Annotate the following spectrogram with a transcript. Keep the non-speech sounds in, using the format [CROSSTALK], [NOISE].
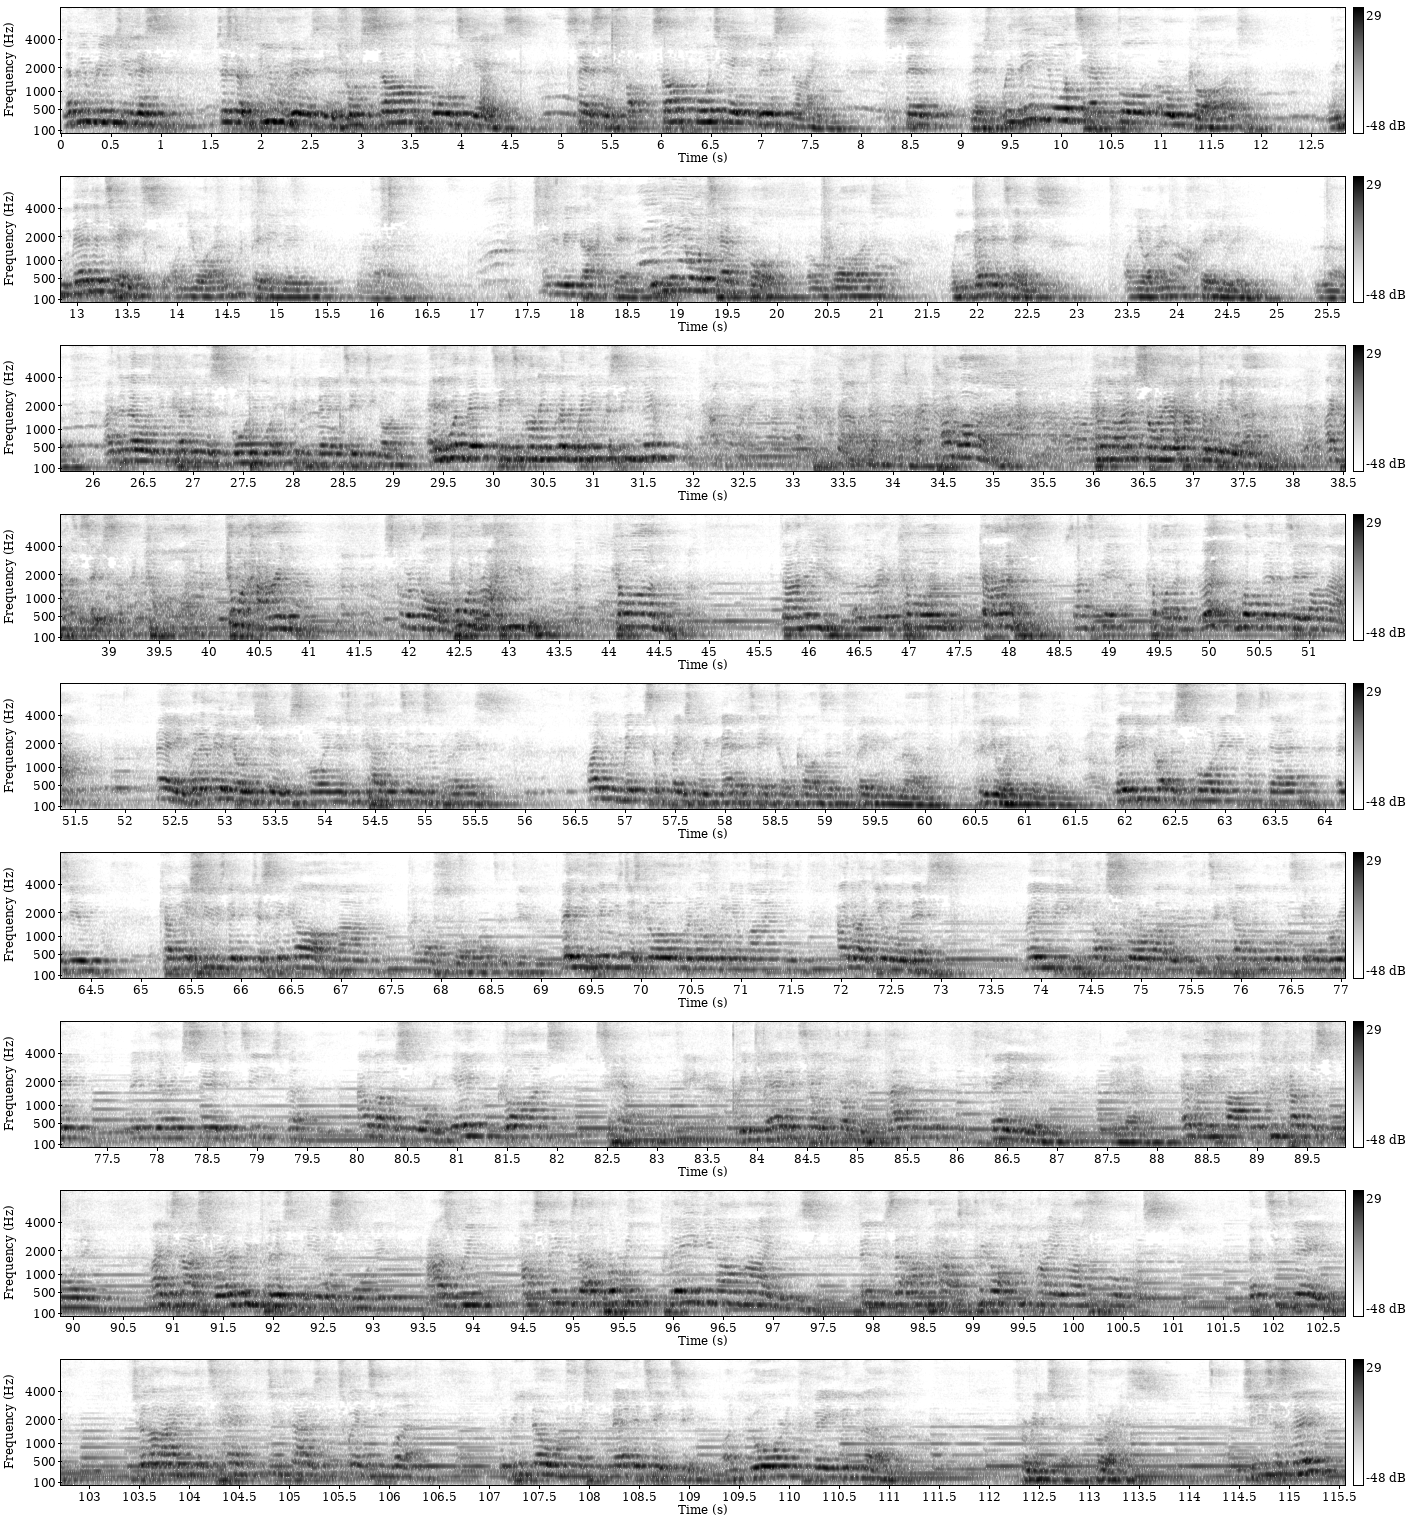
Let me read you this, just a few verses from Psalm 48. It says this, Psalm 48 verse 9 says this, Within your temple, O God, we meditate on your unfailing love. Let me read that again. Within your temple, O God, we meditate on your unfailing love. I don't know as you come in this morning what you could be meditating on. Anyone meditating on England winning this evening? Come on. Come on, I'm sorry I had to bring it up. I had to say something. Come on. Come on, Harry. Score a goal. Come on, Raheem. Come on. Danny. Come on. Gareth. Southgate. Come on. We won't meditate on that. Hey, whatever you're going through this morning as you come into this place, why don't we make this a place where we meditate on God's unfailing love for you and for me? Maybe you've got this morning, thanks Derek, as you come issues that you just think, oh man, I'm not sure what to do. Maybe things just go over and over in your mind, and how do I deal with this? Maybe you're not sure about the week to come and all it's going to bring. Maybe there are uncertainties, but how about this morning? In God's temple, Amen. we meditate on His unfailing love. Heavenly Father, as we come this morning, I just ask for every person here this morning, as we have things that are probably playing in our minds, things that are perhaps preoccupying our thoughts, that today, July the 10th, 2021, would be known for us meditating on your unfailing love for each for us. In Jesus' name.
